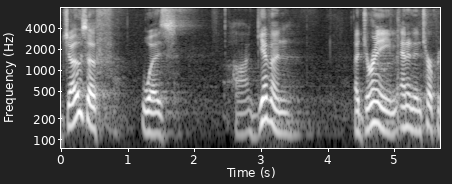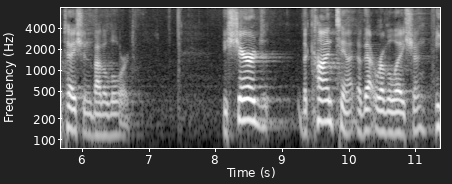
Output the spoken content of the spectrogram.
Joseph was uh, given a dream and an interpretation by the Lord. He shared the content of that revelation. He,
